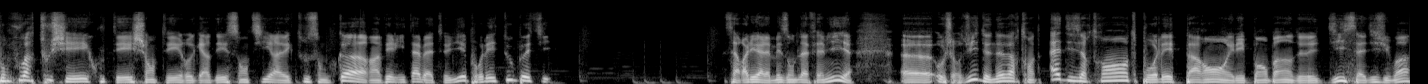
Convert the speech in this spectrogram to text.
pour pouvoir toucher, écouter, chanter, regarder, sentir avec tout son corps, un véritable atelier pour les tout petits. Ça aura lieu à la maison de la famille euh, aujourd'hui de 9h30 à 10h30 pour les parents et les bambins de 10 à 18 mois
